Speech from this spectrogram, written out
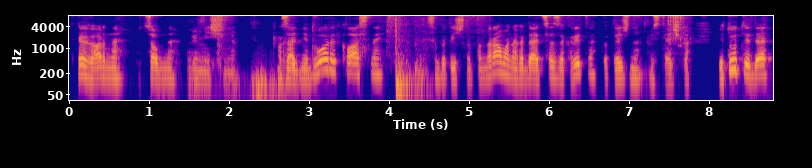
Таке гарне підсобне приміщення. Задній дворик класний, симпатична панорама. Нагадаю, це закрите котеджне містечко. І тут іде,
